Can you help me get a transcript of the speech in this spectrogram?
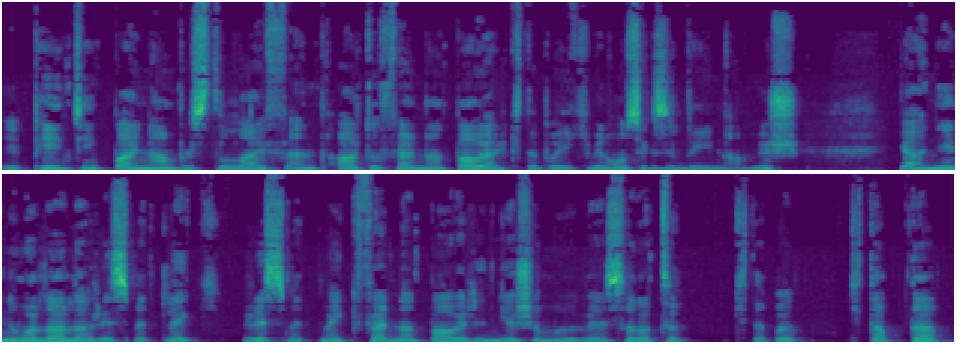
e, Painting by Numbers, The Life and Art of Ferdinand Bauer kitabı 2018 yılında yayınlanmış. Yani numaralarla resmetmek, resmetmek Ferdinand Bauer'in yaşamı ve sanatı kitabı. Kitapta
